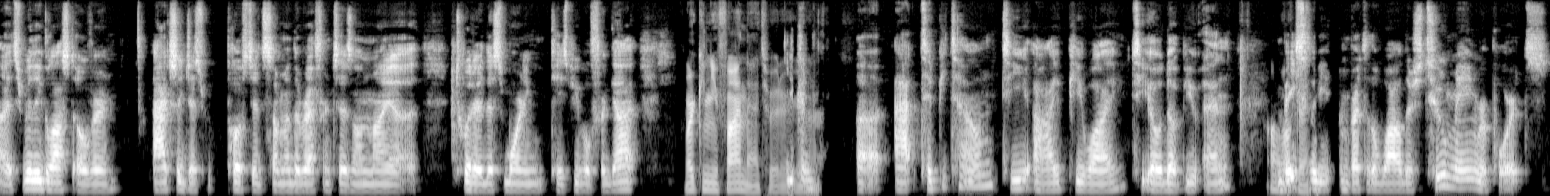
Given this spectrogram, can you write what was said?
Uh, it's really glossed over. I actually just posted some of the references on my uh, Twitter this morning in case people forgot. Where can you find that Twitter? You again? can uh, at Tippytown, T I P Y T O W N. Oh, okay. Basically, in Breath of the Wild, there's two main reports.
